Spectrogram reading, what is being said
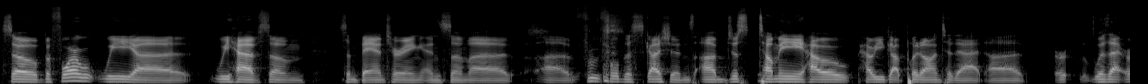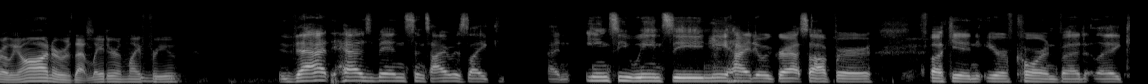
So before we uh, we have some some bantering and some uh, uh, fruitful discussions, um, just tell me how how you got put onto that. Uh, or was that early on, or was that later in life for you? that has been since I was like an eensy weensy, knee high to a grasshopper, fucking ear of corn. But like,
